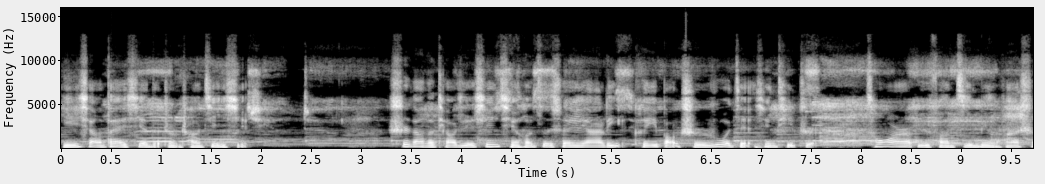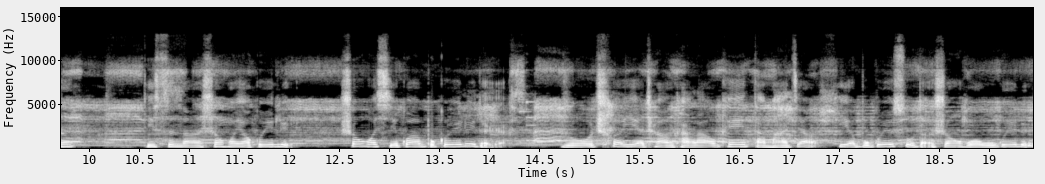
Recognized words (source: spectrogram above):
影响代谢的正常进行，适当的调节心情和自身压力，可以保持弱碱性体质，从而预防疾病发生。第四呢，生活要规律，生活习惯不规律的人，如彻夜唱卡拉 OK、打麻将、夜不归宿等生活无规律，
